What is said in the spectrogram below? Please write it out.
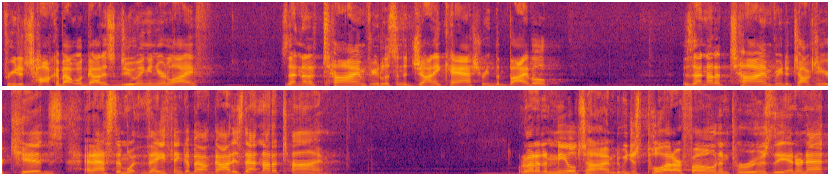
for you to talk about what God is doing in your life? Is that not a time for you to listen to Johnny Cash, read the Bible? Is that not a time for you to talk to your kids and ask them what they think about God? Is that not a time? What about at a mealtime? Do we just pull out our phone and peruse the internet?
